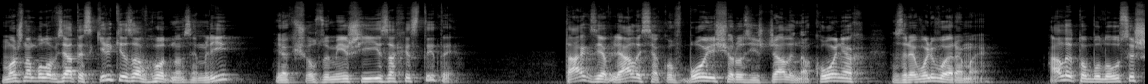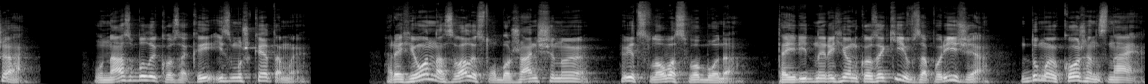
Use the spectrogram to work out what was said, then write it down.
Можна було взяти скільки завгодно землі, якщо зумієш її захистити. Так з'являлися ковбої, що роз'їжджали на конях з револьверами. Але то було у США. У нас були козаки із мушкетами. Регіон назвали Слобожанщиною від слова свобода. Та й рідний регіон козаків Запоріжжя, думаю, кожен знає.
